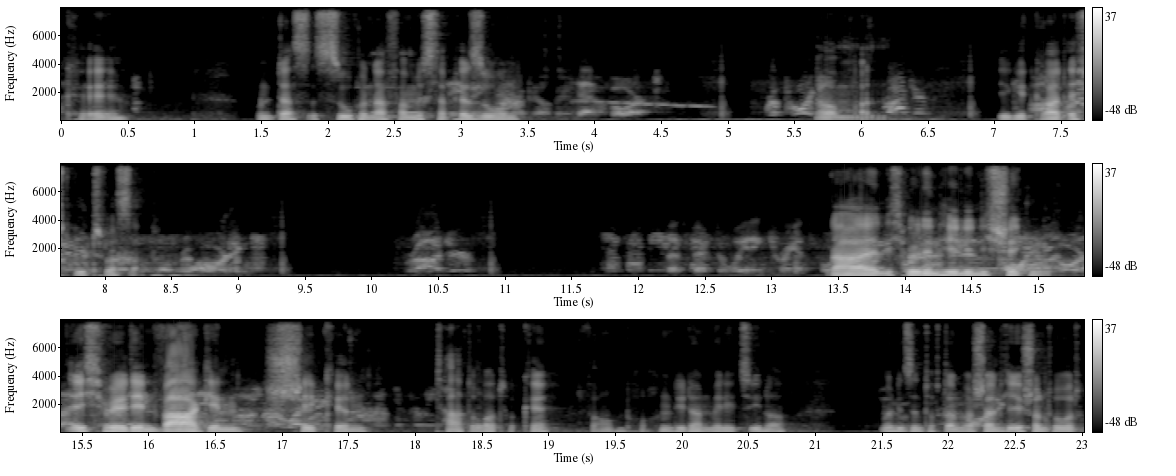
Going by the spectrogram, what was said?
Okay. Und das ist Suche nach vermisster Person. Oh Mann. Hier geht gerade echt gut was ab. Nein, ich will den Heli nicht schicken. Ich will den Wagen schicken. Tatort? Okay. Warum brauchen die dann Mediziner? Ich meine, die sind doch dann wahrscheinlich eh schon tot.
